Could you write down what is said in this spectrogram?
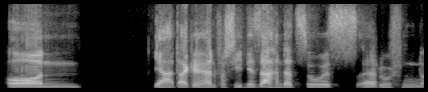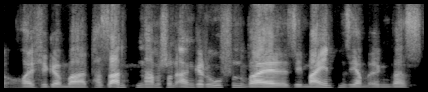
Und ja, da gehören verschiedene Sachen dazu. Es äh, rufen häufiger mal Passanten, haben schon angerufen, weil sie meinten, sie haben irgendwas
